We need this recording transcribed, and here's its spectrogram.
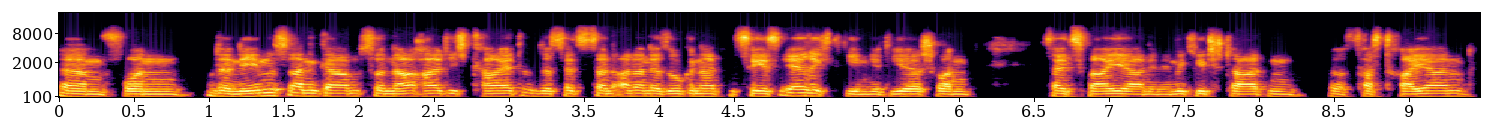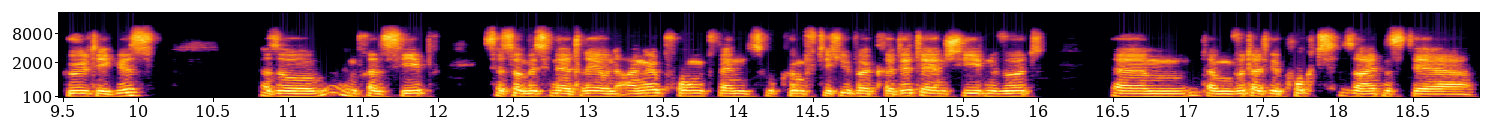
ähm, von Unternehmensangaben zur Nachhaltigkeit. Und das setzt dann an an der sogenannten CSR-Richtlinie, die ja schon seit zwei Jahren in den Mitgliedstaaten, äh, fast drei Jahren gültig ist. Also im Prinzip ist das so ein bisschen der Dreh- und Angelpunkt, wenn zukünftig über Kredite entschieden wird. Ähm, dann wird halt geguckt seitens der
